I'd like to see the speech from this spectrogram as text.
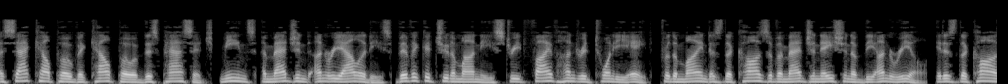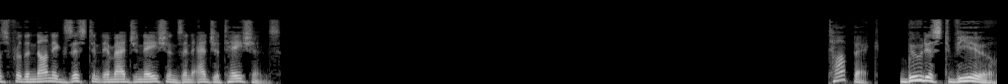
asatkalpo vikalpo of this passage, means imagined unrealities Vivekachudamani Street 528, for the mind is the cause of imagination of the unreal, it is the cause for the non-existent imaginations and agitations. Buddhist view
